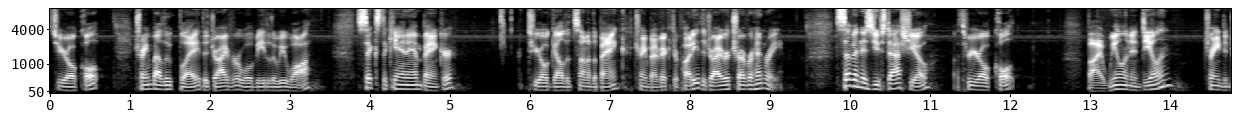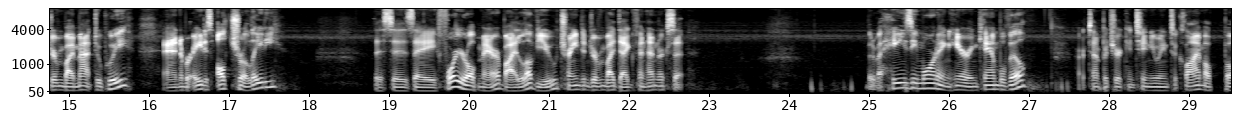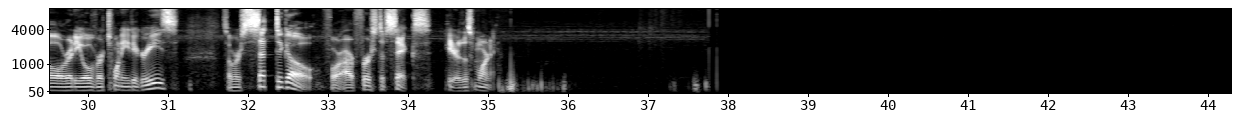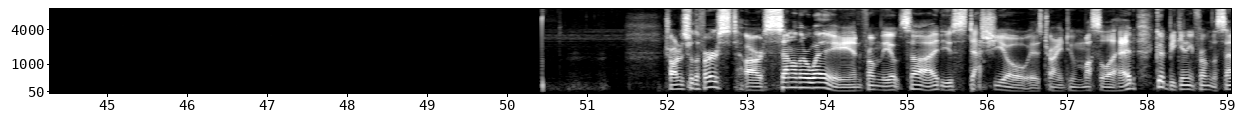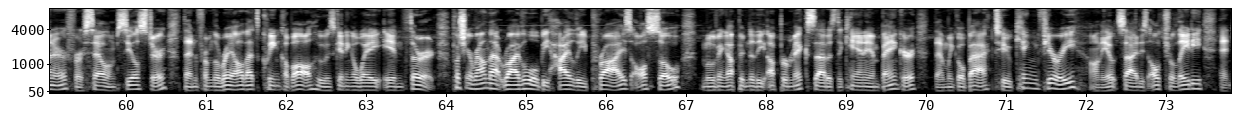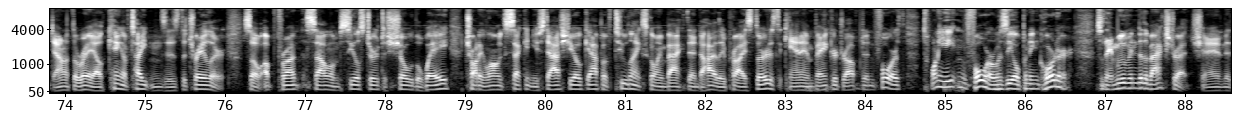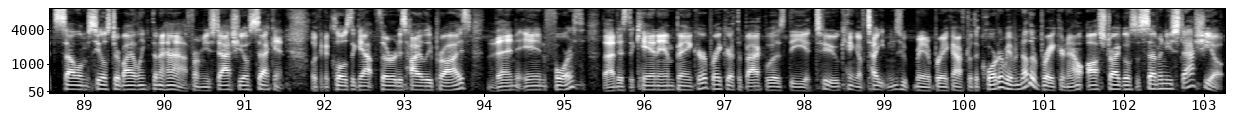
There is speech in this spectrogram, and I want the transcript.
two year old colt, trained by Luc Blais. The driver will be Louis Waugh. Six, the Can Am Banker, two year old gelded son of the bank, trained by Victor Puddy. The driver, Trevor Henry. Seven is Eustachio, a three year old colt by Wheelin' and Dealin', trained and driven by Matt Dupuis. And number eight is Ultra Lady. This is a four year old mare by Love You, trained and driven by Dagfinn Henriksen. Bit of a hazy morning here in Campbellville. Our temperature continuing to climb up already over 20 degrees. So we're set to go for our first of six here this morning. Trotters for the first are sent on their way, and from the outside, Eustachio is trying to muscle ahead. Good beginning from the center for Salem Sealster. Then from the rail, that's Queen Cabal, who is getting away in third. Pushing around that rival will be highly prized. Also, moving up into the upper mix, that is the Can Am Banker. Then we go back to King Fury. On the outside is Ultra Lady, and down at the rail, King of Titans is the trailer. So up front, Salem Sealster to show the way. Trotting along second, Eustachio. Gap of two lengths going back then to highly prized third as the Can-Am Banker dropped in fourth. 28 and 4 was the opening quarter. So they move into the backstretch, and it's Salem Sealster by a length and a half from Eustachio second. Looking to close the gap third is highly prized. Then in fourth, that is the Can-Am Banker. Breaker at the back was the two King of Titans who made a break after the quarter. We have another breaker now. Ostrai goes to seven, Eustachio.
